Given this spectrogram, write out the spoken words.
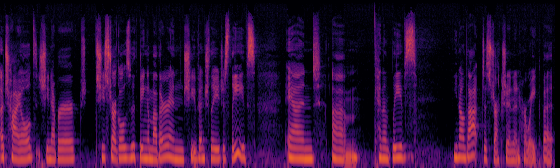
a child, she never she struggles with being a mother, and she eventually just leaves and um, kind of leaves, you know, that destruction in her wake. But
